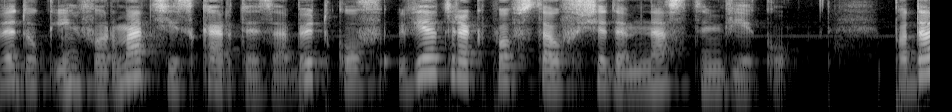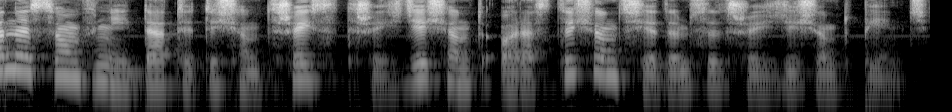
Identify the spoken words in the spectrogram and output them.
Według informacji z karty zabytków wiatrak powstał w XVII wieku. Podane są w niej daty 1660 oraz 1765.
